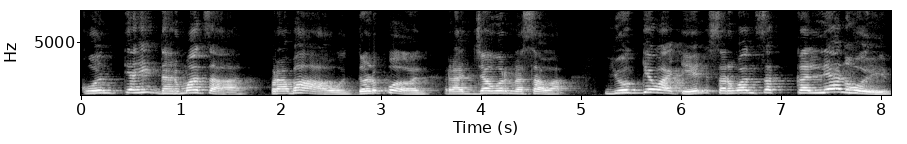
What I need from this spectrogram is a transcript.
कोणत्याही धर्माचा प्रभाव दडपण राज्यावर नसावा. योग्य वाटेल सर्वांचं कल्याण होईल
